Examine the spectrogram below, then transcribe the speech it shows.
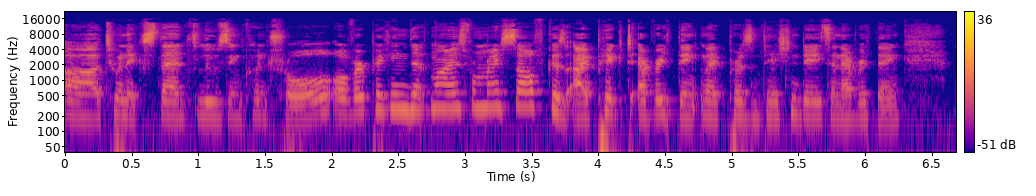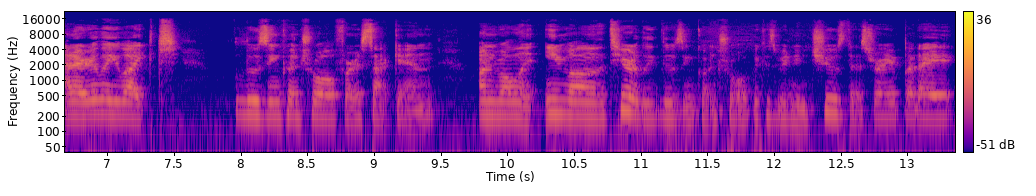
uh, to an extent losing control over picking deadlines for myself because I picked everything like presentation dates and everything, and I really liked losing control for a second, Unvol- involuntarily losing control because we didn't choose this, right? But I,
